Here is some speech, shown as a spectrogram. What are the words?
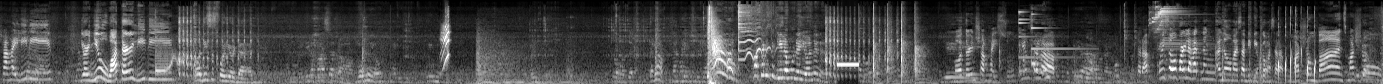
Shanghai Lily. Your new water lily. Oh, this is for your dad. Ano yun? Sarap. Ah! Catherine, tigilan mo na yun, ano? Modern Shanghai soup. Uy, ang sarap. Sarap. Uy, so far lahat ng ano, sa bibig ko masarap. Mushroom buns, mushroom.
